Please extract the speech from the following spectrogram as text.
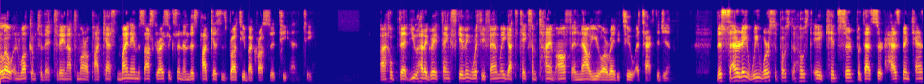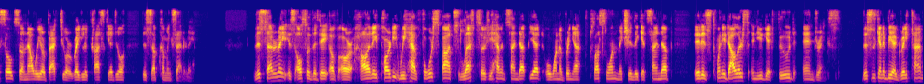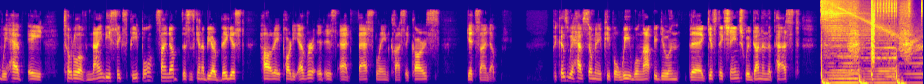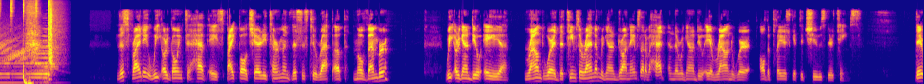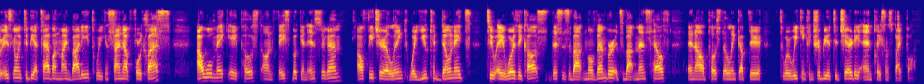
Hello and welcome to the Today Not Tomorrow podcast. My name is Oscar Isaacson, and this podcast is brought to you by CrossFit TNT. I hope that you had a great Thanksgiving with your family, got to take some time off, and now you are ready to attack the gym. This Saturday, we were supposed to host a kids cert, but that cert has been canceled, so now we are back to our regular class schedule this upcoming Saturday. This Saturday is also the day of our holiday party. We have four spots left, so if you haven't signed up yet or want to bring a plus one, make sure they get signed up. It is $20 and you get food and drinks. This is going to be a great time. We have a total of 96 people signed up. This is going to be our biggest holiday party ever. It is at Fast Lane Classic Cars. Get signed up. Because we have so many people, we will not be doing the gift exchange we've done in the past. This Friday, we are going to have a Spikeball charity tournament. This is to wrap up November. We are going to do a uh, round where the teams are random. We're going to draw names out of a hat, and then we're going to do a round where all the players get to choose their teams. There is going to be a tab on MindBody where you can sign up for class. I will make a post on Facebook and Instagram I'll feature a link where you can donate to a worthy cause. This is about November, it's about men's health, and I'll post a link up there to where we can contribute to charity and play some spike ball.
